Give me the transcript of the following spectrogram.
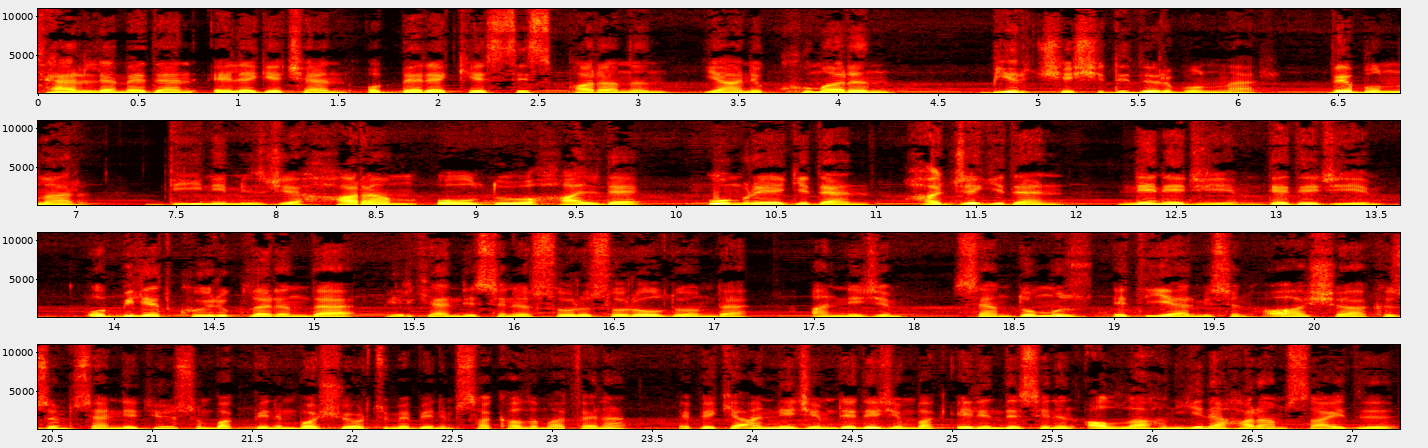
terlemeden ele geçen o bereketsiz paranın yani kumarın bir çeşididir bunlar. Ve bunlar dinimizce haram olduğu halde Umre'ye giden, hacca giden neneciğim, dedeciğim o bilet kuyruklarında bir kendisine soru sorulduğunda anneciğim sen domuz eti yer misin? Haşa kızım sen ne diyorsun bak benim başörtüme benim sakalıma falan. E peki anneciğim dedeciğim bak elinde senin Allah'ın yine haram saydığı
